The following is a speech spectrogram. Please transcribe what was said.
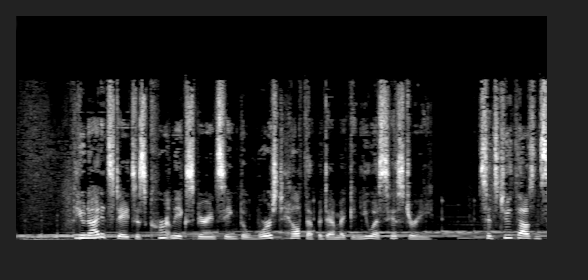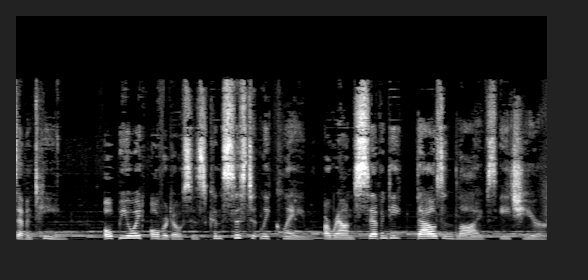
The United States is currently experiencing the worst health epidemic in U.S. history. Since 2017, opioid overdoses consistently claim around 70,000 lives each year.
